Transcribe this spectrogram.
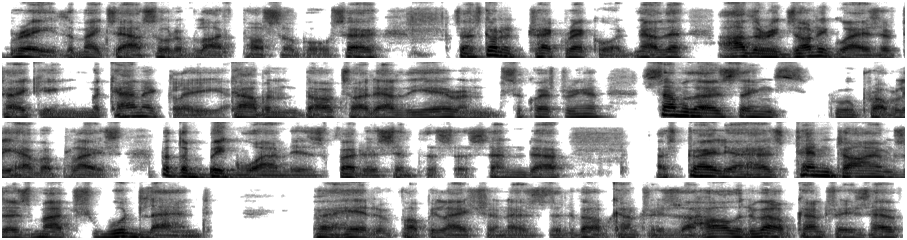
breathe that makes our sort of life possible. So, so it's got a track record. Now, there are other exotic ways of taking mechanically carbon dioxide out of the air and sequestering it. Some of those things will probably have a place, but the big one is photosynthesis. And uh, Australia has 10 times as much woodland per head of population as the developed countries as a whole. The developed countries have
